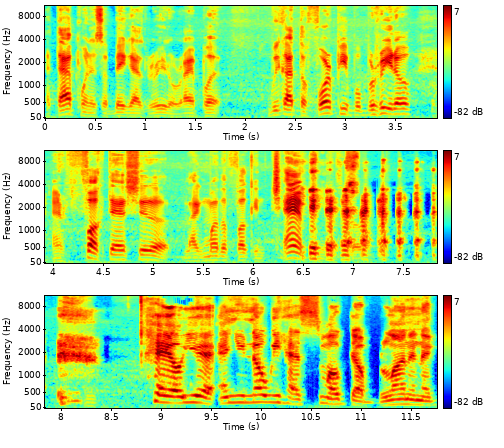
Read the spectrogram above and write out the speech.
At that point, it's a big ass burrito, right? But we got the four people burrito and fuck that shit up like motherfucking champions, bro. Hell yeah! And you know we had smoked a blunt in the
